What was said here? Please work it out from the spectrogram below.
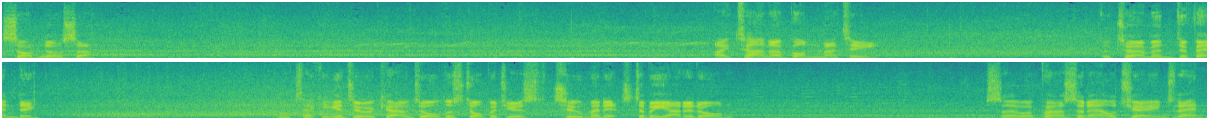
Zornoza. Aitana Bonmati. Determined defending. Well, taking into account all the stoppages, two minutes to be added on. So a personnel change then.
